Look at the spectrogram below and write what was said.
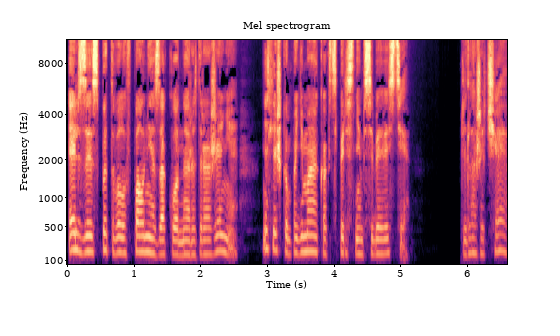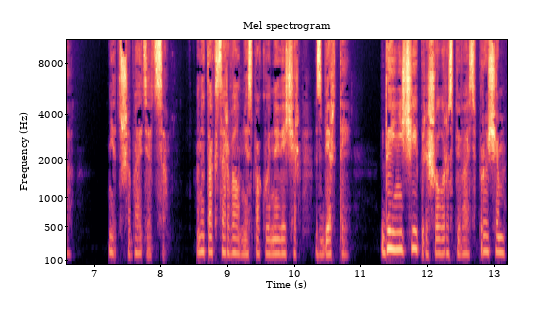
Эльза испытывала вполне законное раздражение, не слишком понимая, как теперь с ним себя вести. «Предложить чаю? Нет уж, обойдется. Он и так сорвал мне спокойный вечер с Бертой. Да и ничей пришел распевать. Впрочем,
